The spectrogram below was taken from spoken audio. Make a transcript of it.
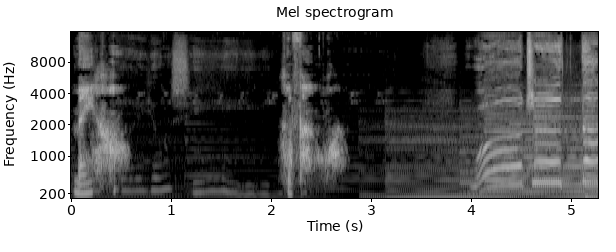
美好和繁华。我知道。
